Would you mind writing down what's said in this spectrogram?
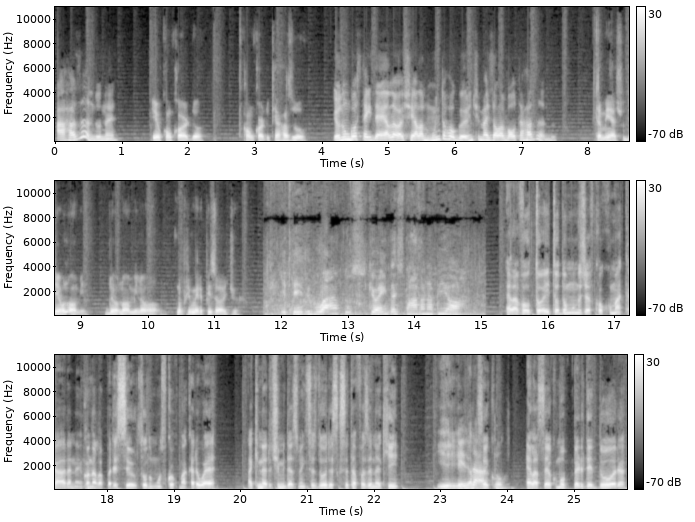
arrasando, né? Eu concordo. Concordo que arrasou. Eu não gostei dela, eu achei ela muito arrogante, mas ela volta arrasando. Também acho, deu nome. Deu nome no, no primeiro episódio. E teve boatos que eu ainda estava na pior. Ela voltou e todo mundo já ficou com uma cara, né? Quando ela apareceu, todo mundo ficou com uma cara, ué, aqui não era o time das vencedoras que você tá fazendo aqui. E ela saiu, Exato. ela saiu como perdedora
